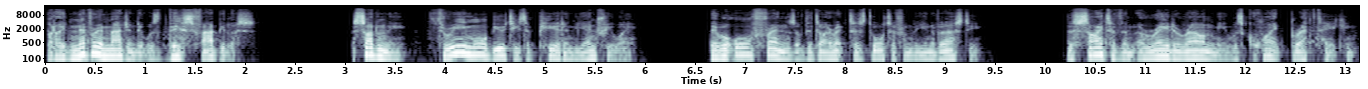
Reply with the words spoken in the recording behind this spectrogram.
but I'd never imagined it was this fabulous. Suddenly, three more beauties appeared in the entryway. They were all friends of the director's daughter from the university. The sight of them arrayed around me was quite breathtaking.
